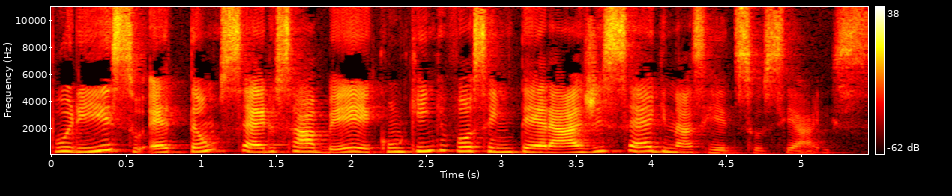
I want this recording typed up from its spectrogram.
Por isso é tão sério saber com quem que você interage e segue nas redes sociais.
